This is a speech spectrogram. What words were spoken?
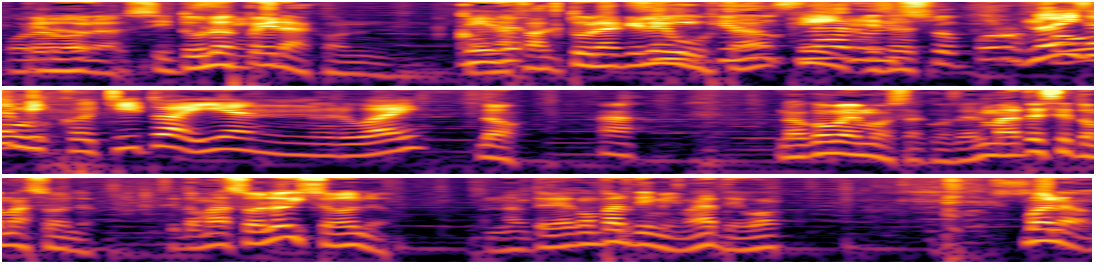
Por Pero ahora. si tú lo Sí. esperas con, la factura que le Sí, gusta. quedó claro eso eso, es- por ¿No favor. dicen bizcochito ahí en Uruguay? No, Ah. no comemos esa cosa. El mate se toma solo. Se toma solo y solo. No te voy a compartir mi mate, vos. Bueno,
